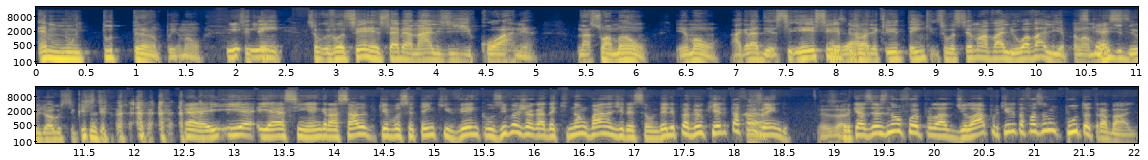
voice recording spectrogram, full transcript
É muito trampo, irmão. E, você, e... Tem, se você recebe análise de corner na sua mão, irmão, agradeço. Esse Exato. episódio aqui tem que. Se você não avaliou, avalia. Pelo Esquece. amor de Deus, joga cinco estrelas. é, e, é, e é assim, é engraçado porque você tem que ver, inclusive, a jogada que não vai na direção dele para ver o que ele tá é. fazendo. É. Exato. Porque às vezes não foi pro lado de lá porque ele tá fazendo um puta trabalho.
